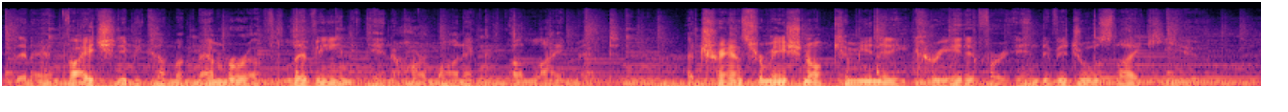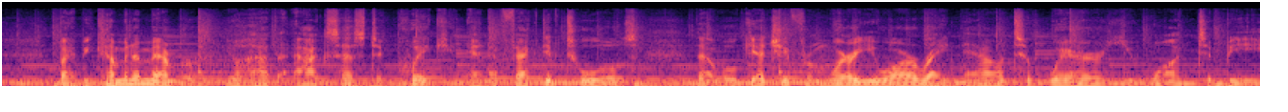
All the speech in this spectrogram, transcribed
then I invite you to become a member of Living in Harmonic Alignment, a transformational community created for individuals like you. By becoming a member, you'll have access to quick and effective tools that will get you from where you are right now to where you want to be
